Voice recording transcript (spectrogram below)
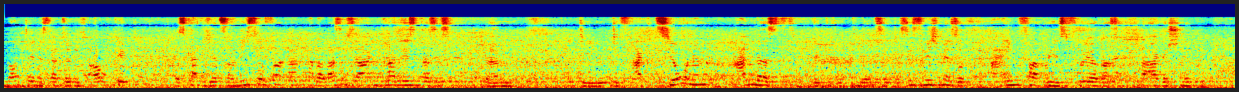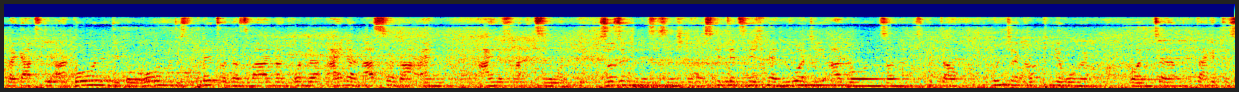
Plot, den es natürlich auch gibt, das kann ich jetzt noch nicht so verraten, aber was ich sagen kann ist, dass es ähm, die, die Fraktionen anders gruppiert sind. Es ist nicht mehr so einfach, wie es früher war, so klar geschnitten. Da gab es die Argonen, die Boronen, die Split und das war im Grunde eine Rasse, war ein, eine Fraktion. So simpel ist es nicht mehr. Es gibt jetzt nicht mehr nur die Argonen, sondern es gibt auch Untergruppierungen und ähm, da gibt es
